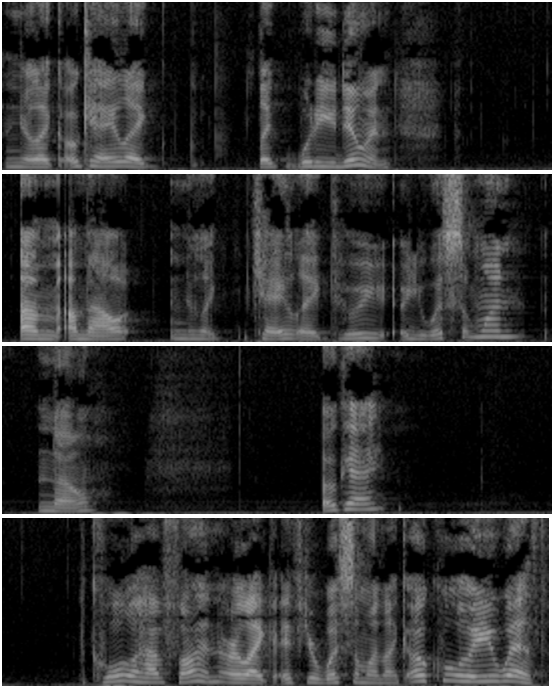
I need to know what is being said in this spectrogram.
And you're like, "Okay, like like what are you doing?" Um, I'm out. And you're like, "Okay, like who are you, are you with someone?" No. Okay. Cool, have fun. Or like if you're with someone like, "Oh, cool, who are you with?"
